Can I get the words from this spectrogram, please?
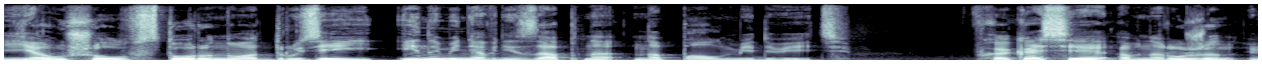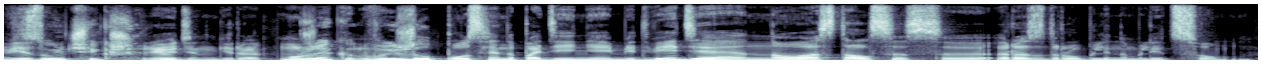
Я ушел в сторону от друзей, и на меня внезапно напал медведь. В Хакасии обнаружен везунчик Шрёдингера. Мужик выжил после нападения медведя, но остался с раздробленным лицом.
